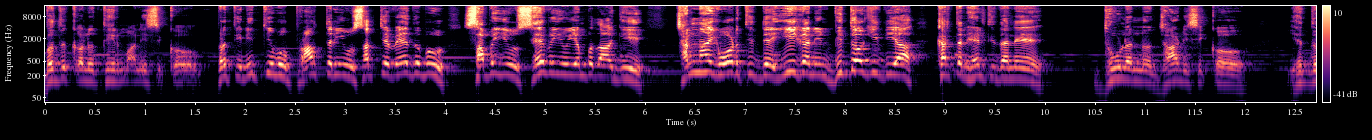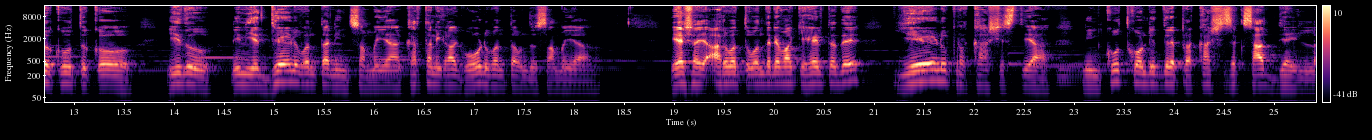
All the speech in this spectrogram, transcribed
ಬದುಕಲು ತೀರ್ಮಾನಿಸಿಕೋ. ಪ್ರತಿನಿತ್ಯವೂ ಪ್ರಾರ್ಥನೆಯು, ಸತ್ಯವೇದವು, ಸಭೆಯು, ಸೇವೆಯು ಎಂಬುದಾಗಿ ಚೆನ್ನಾಗಿ ಓಡುತ್ತಿದ್ದೆ. ಈಗ ನೀನು ಬಿದ್ದೋಗಿದ್ದೀಯಾ? ಕರ್ತನ್ ಹೇಳ್ತಿದ್ದಾನೆ, ಧೂಳನ್ನು ಜಾಡಿಸಿಕೋ ಎದ್ದು ಕೂತುಕೋ, ಇದು ನೀನು ಎದ್ದೇಳುವಂಥ ನಿನ್ನ ಸಮಯ, ಕರ್ತನಿಗಾಗಿ ಓಡುವಂಥ ಒಂದು ಸಮಯ. ಏಷಯ ಅರವತ್ತು ಒಂದನೇ ವಾಕ್ಯ ಹೇಳ್ತದೆ ಏಳು ಪ್ರಕಾಶಿಸ್ತೀಯ, ನೀನು ಕೂತ್ಕೊಂಡಿದ್ದರೆ ಪ್ರಕಾಶಿಸಕ್ಕೆ ಸಾಧ್ಯ ಇಲ್ಲ.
